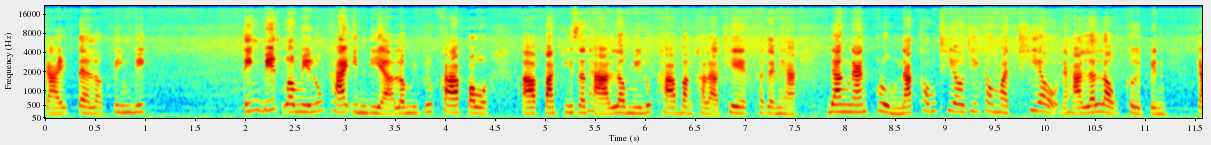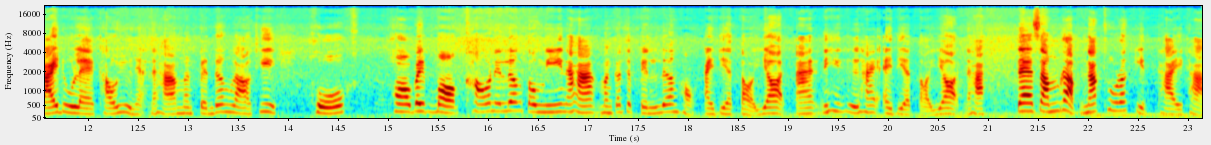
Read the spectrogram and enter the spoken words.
ไกด์แต่เราติ้งบิ๊กติ้งบิ๊กเรามีลูกค้าอินเดีย เรามีลูกค้าปาอ่าปากีสถาน เรามีลูกค้าบังคลาเทศเข้าใจไหมคะดังนั้นกลุ่มนักท่องเที่ยวที่เข้ามาเที่ยวนะคะแล้วเราเคยเป็น ไกด์ดูแลเขาอยู่เนี่ยนะคะ มันเป็นเรื่องราวที่โหพอไปบอกเขาในเรื่องตรงนี้นะคะ มันก็จะเป็นเรื่องของไอเดียต่อยอดอะนี่คือให้ไอเดียต่อยอดนะคะ แต่สำหรับนักธุรกิจไทยค่ะ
